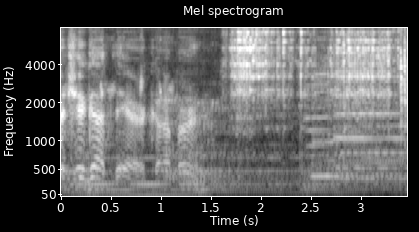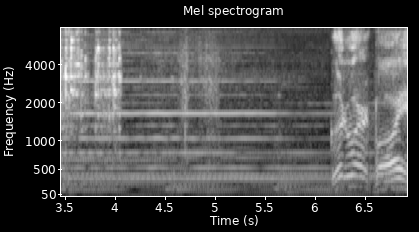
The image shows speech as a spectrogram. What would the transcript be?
What you got there, Copper? Good work, boy.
